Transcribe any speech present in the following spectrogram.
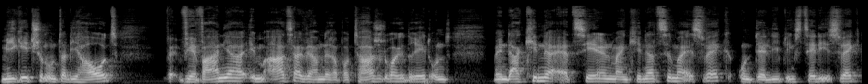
mir geht schon unter die Haut. Wir waren ja im Ahrtal, wir haben eine Reportage darüber gedreht und wenn da Kinder erzählen, mein Kinderzimmer ist weg und der Lieblingsteddy ist weg,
